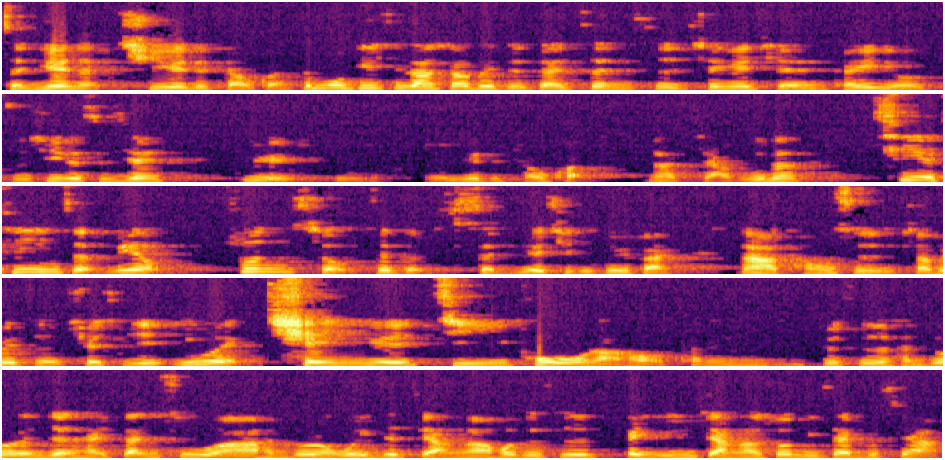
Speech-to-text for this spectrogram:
审阅呢契约的条款，这目的是让消费者在正式签约前可以有仔细的时间阅读合约的条款。那假如呢，企业经营者没有遵守这个审阅期的规范，那同时消费者确实也因为签约急迫啦，哈，可能就是很多人人海战术啊，很多人围着讲啊，或者是被影响啊，说你再不下，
